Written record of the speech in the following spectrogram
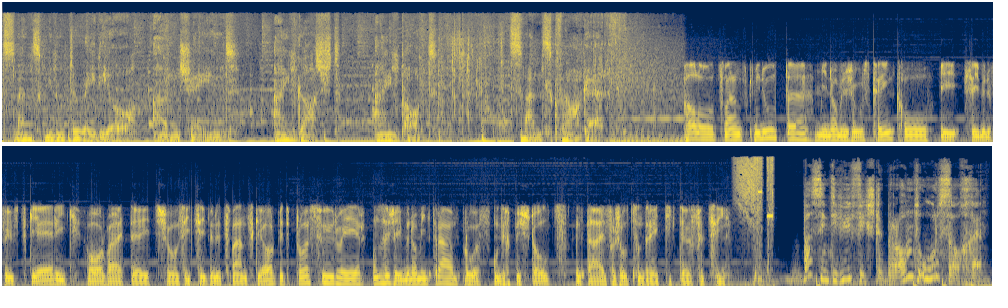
20 Minuten Radio Unchained. Ein Gast, ein Pod, 20 Fragen. Hallo, 20 Minuten. Mein Name ist Urs Kinkel, bin 57-jährig, arbeite jetzt schon seit 27 Jahren bei der Berufsfeuerwehr und es ist immer noch mein Traumberuf und ich bin stolz, ein Teil von Schutz und Rettung dürfen sein. Was sind die häufigsten Brandursachen?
